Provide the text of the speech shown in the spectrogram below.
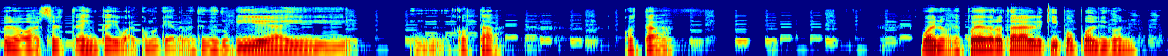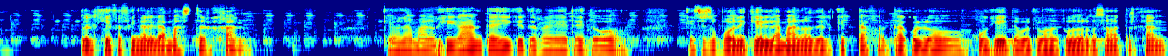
Pero al ser 30 igual, como que de repente te tupía ahí y mm, costaba. Costaba. Bueno, después de derrotar al equipo Polygon, el jefe final era Master Han que una mano gigante ahí que te reta y todo. Que se supone que es la mano del que está, con los juguetes, porque cuando tú derrotas a Master Hand,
